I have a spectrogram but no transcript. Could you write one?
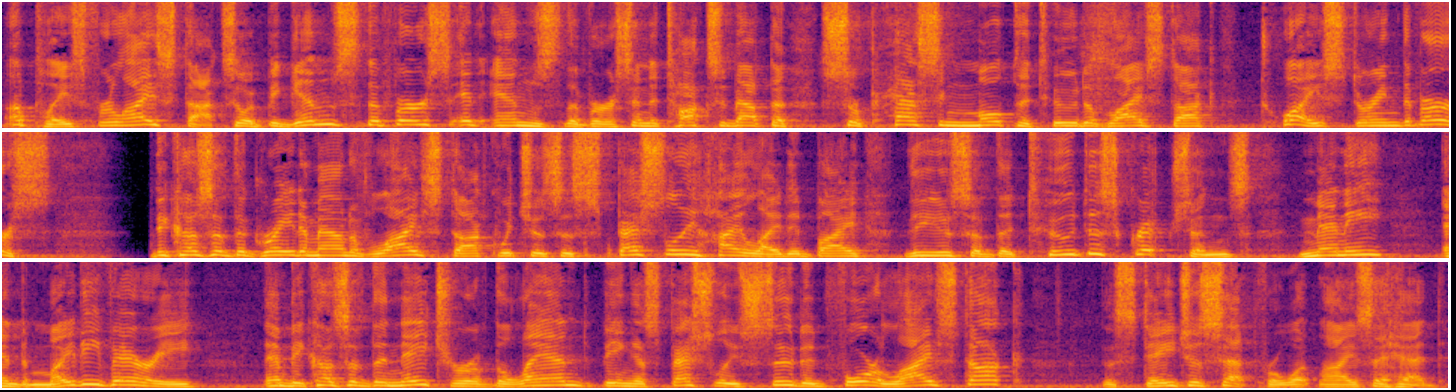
a place for livestock. So it begins the verse, it ends the verse, and it talks about the surpassing multitude of livestock twice during the verse. Because of the great amount of livestock, which is especially highlighted by the use of the two descriptions, many and mighty very, and because of the nature of the land being especially suited for livestock, The stage is set for what lies ahead.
